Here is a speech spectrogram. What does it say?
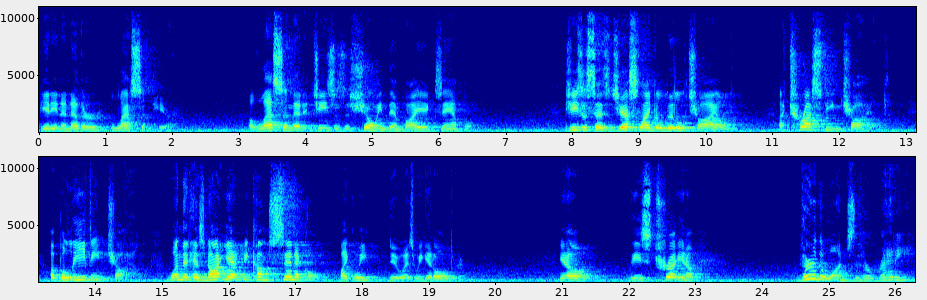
getting another lesson here. A lesson that Jesus is showing them by example. Jesus says, just like a little child, a trusting child, a believing child, one that has not yet become cynical like we do as we get older. You know, these, tr- you know, they're the ones that are ready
